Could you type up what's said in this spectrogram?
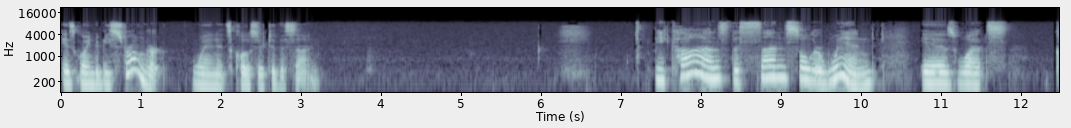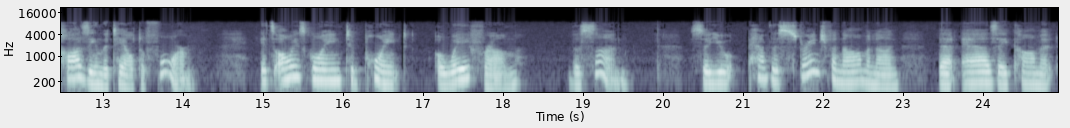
is going to be stronger when it's closer to the sun. Because the sun's solar wind is what's causing the tail to form, it's always going to point away from the sun. So you have this strange phenomenon that as a comet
